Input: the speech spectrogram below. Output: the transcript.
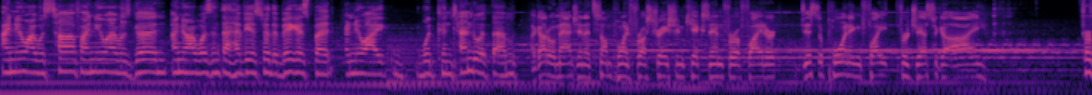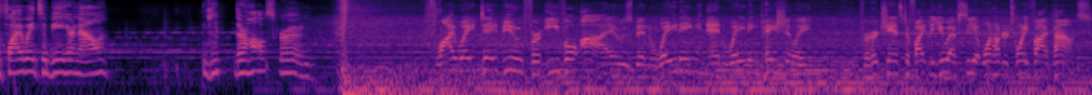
I knew I was tough. I knew I was good. I knew I wasn't the heaviest or the biggest, but I knew I would contend with them. I got to imagine at some point frustration kicks in for a fighter. Disappointing fight for Jessica Eye. For flyweight to be here now, they're all screwed. Flyweight debut for Evil Eye, who's been waiting and waiting patiently for her chance to fight in the UFC at 125 pounds.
